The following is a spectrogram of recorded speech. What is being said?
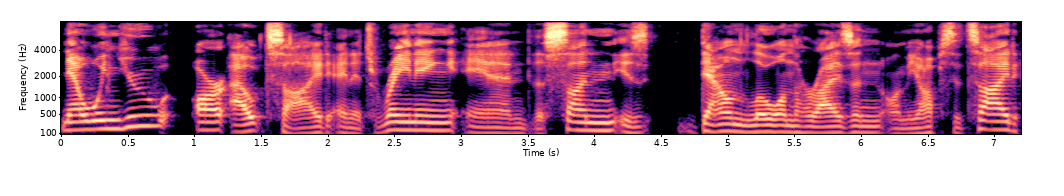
Now, when you are outside and it's raining and the sun is down low on the horizon on the opposite side,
